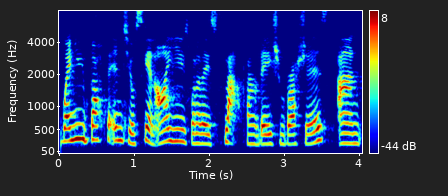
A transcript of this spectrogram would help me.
when you buff it into your skin, I use one of those flat foundation brushes, and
